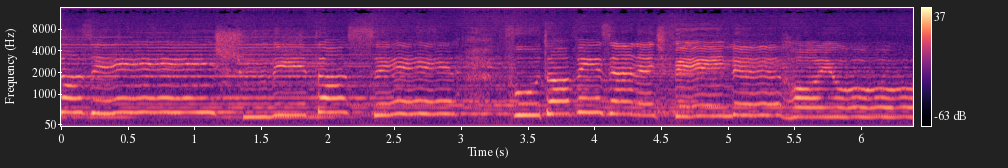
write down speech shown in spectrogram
az éj, sülít a szél, fut a vízen egy fénylő hajó.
